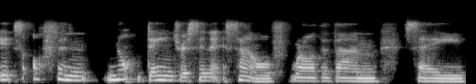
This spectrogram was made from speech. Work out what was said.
it's often not dangerous in itself rather than say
